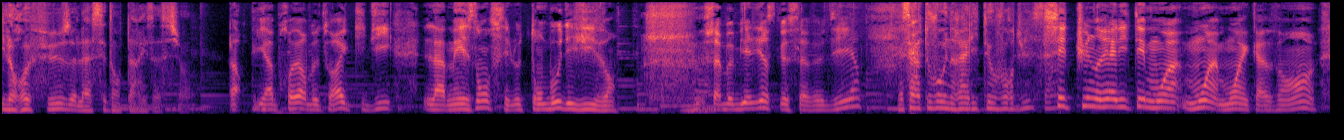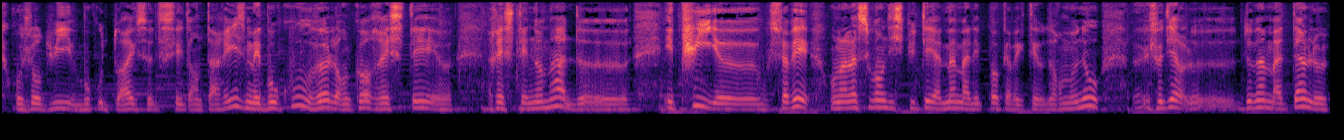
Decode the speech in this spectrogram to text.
ils refusent la sédentarisation? Alors, il y a un proverbe touareg qui dit la maison, c'est le tombeau des vivants. ça veut bien dire ce que ça veut dire. Mais ça a toujours une réalité aujourd'hui, C'est une réalité moins, moins, moins qu'avant. Aujourd'hui, beaucoup de Touaregs se sédentarisent, mais beaucoup veulent encore rester, euh, rester nomades. Euh. Et puis, euh, vous savez, on en a souvent discuté, même à l'époque avec Théodore Monod. je veux dire, demain matin, le,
